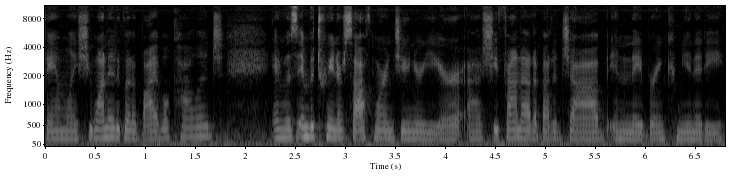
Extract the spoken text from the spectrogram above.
family. She wanted to go to Bible college, and was in between her sophomore and junior year. Uh, she found out about a job in a neighboring community,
